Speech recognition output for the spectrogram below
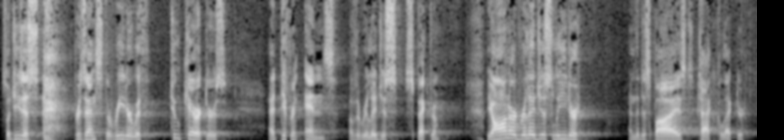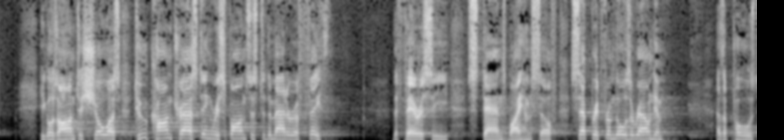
So Jesus presents the reader with two characters at different ends of the religious spectrum the honored religious leader and the despised tax collector. He goes on to show us two contrasting responses to the matter of faith. The Pharisee stands by himself, separate from those around him, as opposed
